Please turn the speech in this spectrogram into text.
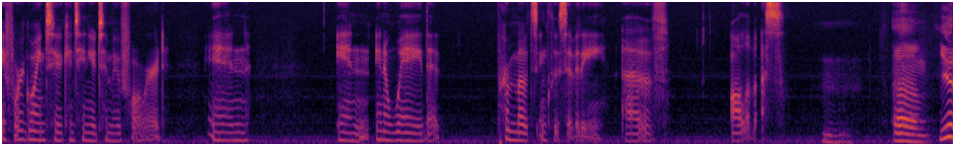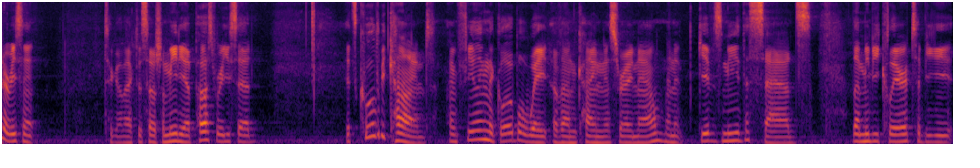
if we're going to continue to move forward in in in a way that promotes inclusivity of all of us. Mm. Um, you had a recent, to go back to social media, post where you said, "It's cool to be kind. I'm feeling the global weight of unkindness right now, and it gives me the sads. Let me be clear: to be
